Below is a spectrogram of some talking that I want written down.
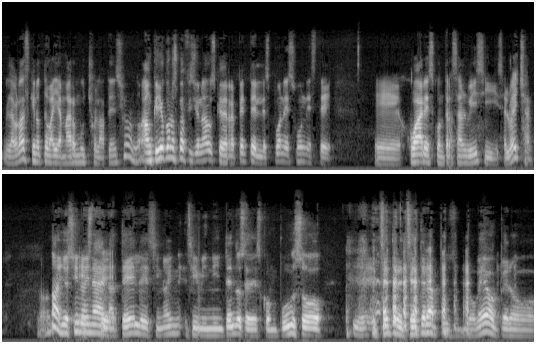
la verdad es que no te va a llamar mucho la atención, ¿no? Aunque yo conozco aficionados que de repente les pones un este eh, Juárez contra San Luis y se lo echan. No, yo sí no hay nada en la este tele, si no hay, si mi Nintendo se descompuso, etcétera, etcétera, pues lo veo, pero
